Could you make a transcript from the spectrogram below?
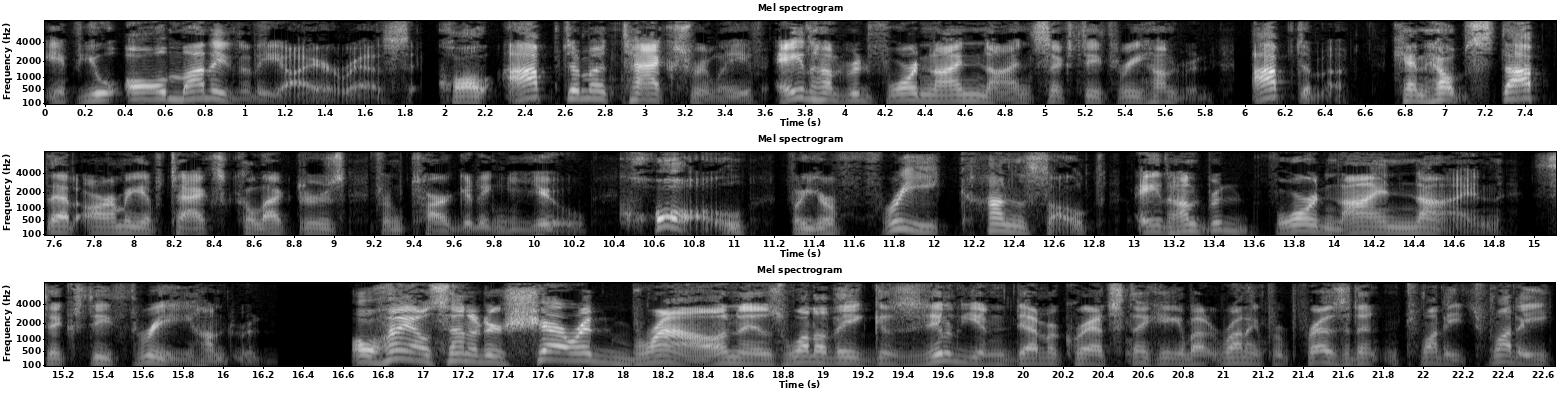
If you owe money to the IRS, call Optima Tax Relief 800 499 6300. Optima can help stop that army of tax collectors from targeting you. Call for your free consult 800 499 6300. Ohio Senator Sherrod Brown is one of the gazillion Democrats thinking about running for president in 2020,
